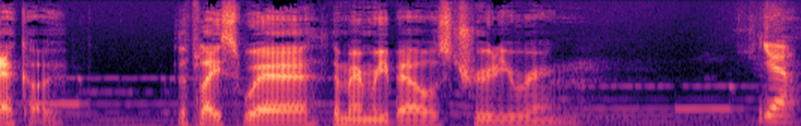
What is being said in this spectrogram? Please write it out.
echo, the place where the memory bells truly ring. Yeah,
